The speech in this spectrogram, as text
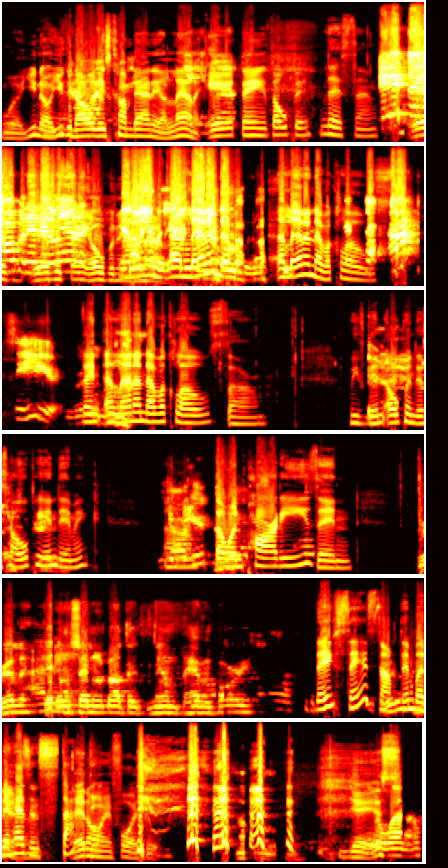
Well, you know, you can always come down to Atlanta. Yeah. Everything's open. Listen, Everything Ev- open in everything Atlanta. open in Atlanta, Atlanta. Atlanta never, Atlanta never closed. See here. They, Atlanta never closed. Um, we've been open this whole pandemic, um, throwing parties, and Really? I they mean- don't say nothing about the, them having parties? they've said something, but it hasn't stopped. They don't it. enforce it. yeah, it's, wow.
